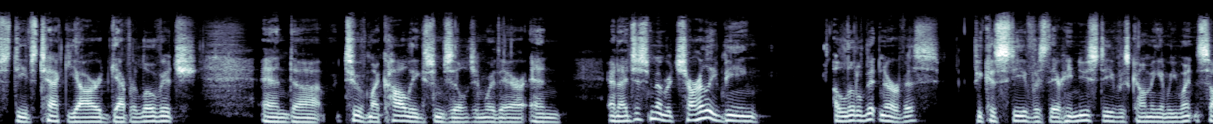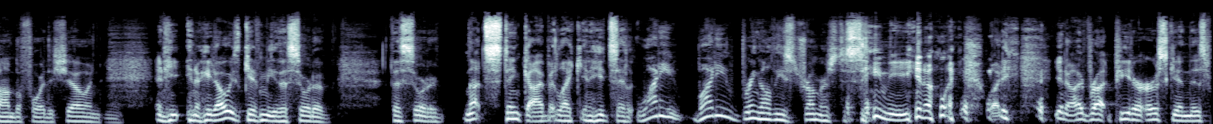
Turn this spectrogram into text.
Steve's tech Yard Gavrilovich, and uh, two of my colleagues from Zildjian were there, and and I just remember Charlie being a little bit nervous because Steve was there. He knew Steve was coming, and we went and saw him before the show, and Mm. and he you know he'd always give me the sort of the sort of not stink eye, but like, and he'd say, "Why do you why do you bring all these drummers to see me? You know, like why do you, you know?" I brought Peter Erskine, this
